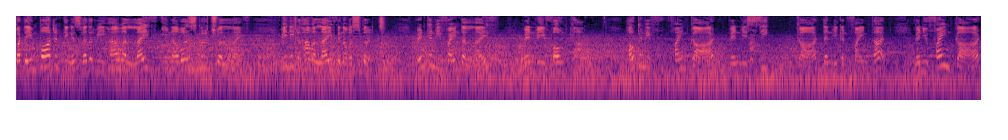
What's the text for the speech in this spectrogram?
But the important thing is whether we have a life in our spiritual life. We need to have a life in our spirit. When can we find the life? When we found God. How can we find God? When we seek God, then we can find God. When you find God,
